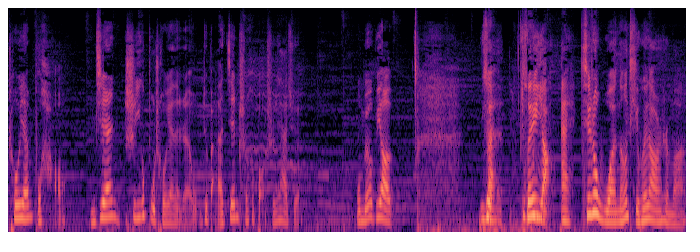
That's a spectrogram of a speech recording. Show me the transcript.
抽烟不好。你既然是一个不抽烟的人，我们就把它坚持和保持下去。我没有必要，你看，所以不一样。哎，其实我能体会到是什么？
